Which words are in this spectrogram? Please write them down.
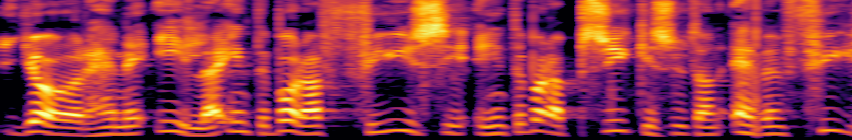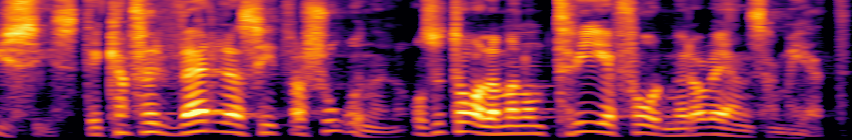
gör henne illa, inte bara, fysi, inte bara psykiskt utan även fysiskt. Det kan förvärra situationen. Och så talar man om tre former av ensamhet.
